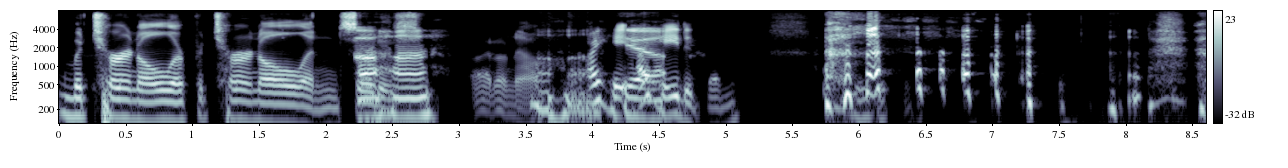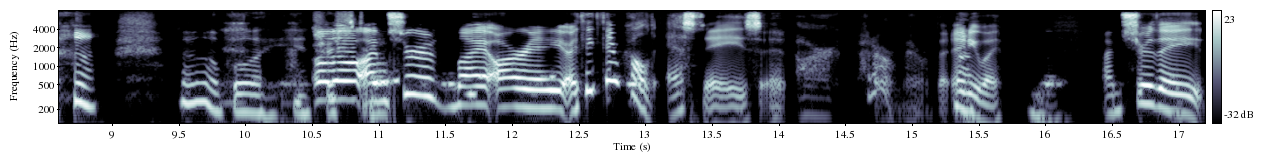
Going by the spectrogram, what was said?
maternal or paternal and sort uh-huh of I don't know. uh-huh I hate yeah I hated them. I hated them. oh boy Although I'm sure my RA, I think they were called essays at R. I don't remember, but anyway, I'm sure they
